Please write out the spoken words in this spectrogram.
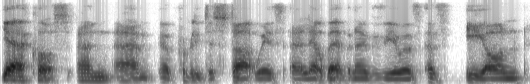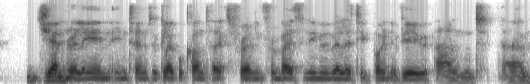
Yeah, of course. And um, I'll probably just start with a little bit of an overview of, of E.ON generally in, in terms of global context from from both an e-mobility point of view and um,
